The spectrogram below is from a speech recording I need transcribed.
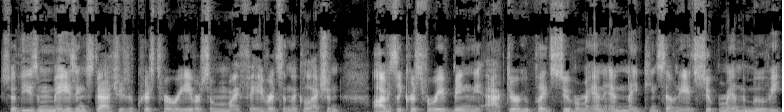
So these amazing statues of Christopher Reeve are some of my favorites in the collection. Obviously, Christopher Reeve being the actor who played Superman in 1978 Superman the movie.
